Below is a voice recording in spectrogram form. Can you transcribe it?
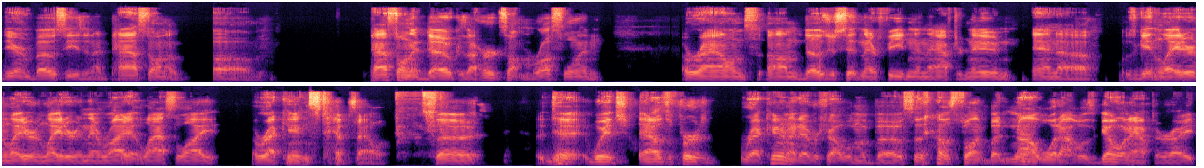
during bow season, I'd passed on a um, passed on a doe because I heard something rustling around. Um, doe's just sitting there feeding in the afternoon, and uh, was getting later and later and later, and then right at last light a raccoon steps out. So, which that was the first raccoon I'd ever shot with my bow. So that was fun, but not what I was going after, right?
